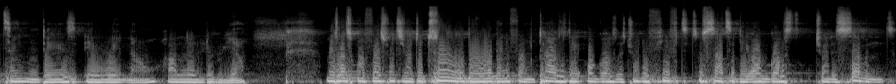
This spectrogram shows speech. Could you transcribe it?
13 days away now. Hallelujah. Ministers Conference 2022 will be holding from Thursday, August the 25th to Saturday, August 27th.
